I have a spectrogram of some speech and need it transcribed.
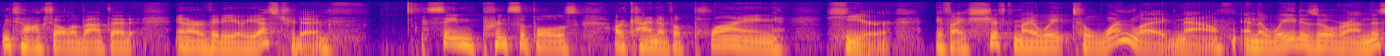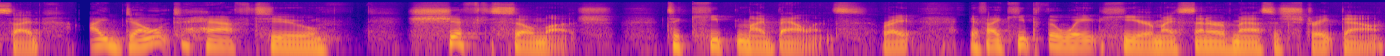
We talked all about that in our video yesterday. Same principles are kind of applying here. If I shift my weight to one leg now and the weight is over on this side, I don't have to shift so much to keep my balance, right? If I keep the weight here, my center of mass is straight down.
